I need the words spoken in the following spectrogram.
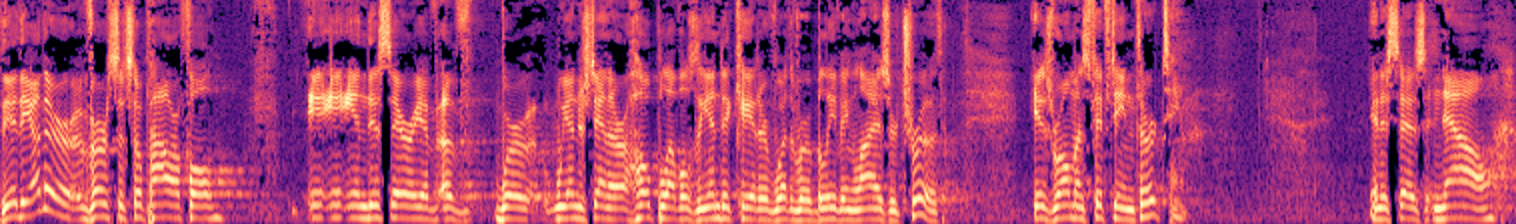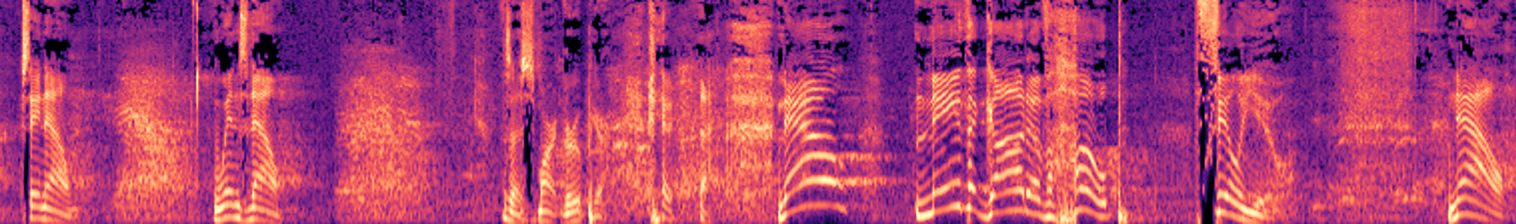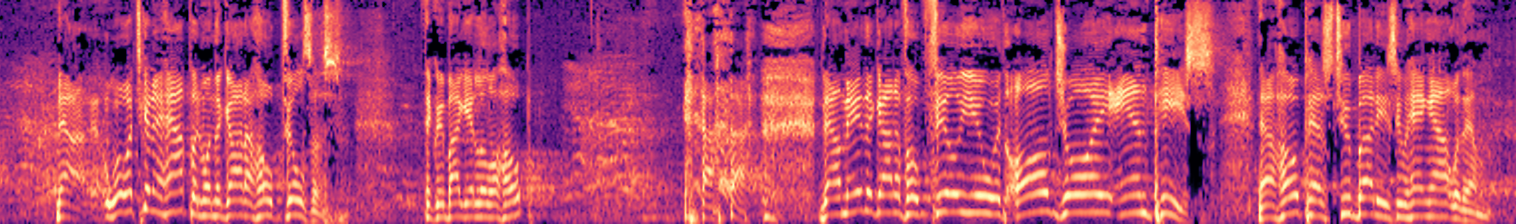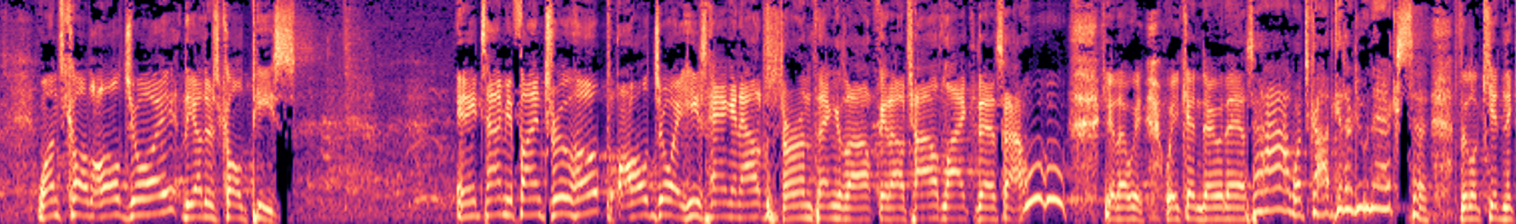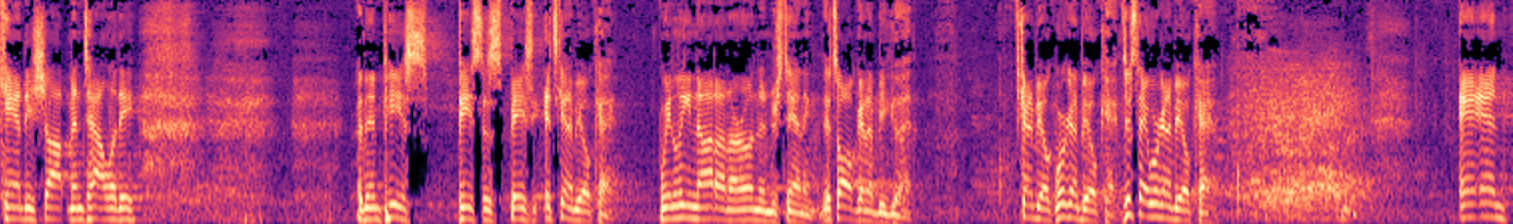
The, the other verse that's so powerful in, in this area of, of, where we understand that our hope level is the indicator of whether we're believing lies or truth is Romans 15 13. And it says, Now, say now. now. When's now? now. This is a smart group here. now, may the God of hope fill you. Now, now, what's going to happen when the God of hope fills us? Think we might get a little hope? now may the God of hope fill you with all joy and peace. Now, hope has two buddies who hang out with him. One's called all joy, the other's called peace. Anytime you find true hope, all joy. He's hanging out, stirring things up, you know, childlikeness. Ah, you know, we, we can do this. Ah, what's God going to do next? Uh, little kid in a candy shop mentality. And then peace. Peace is basic. It's going to be okay. We lean not on our own understanding. It's all going to be good. It's going to be. Okay. We're going to be okay. Just say we're going to be okay. And, and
